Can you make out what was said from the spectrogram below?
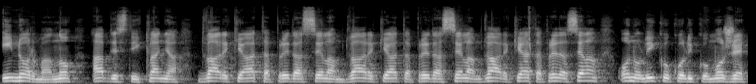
i normalno abdesti i klanja dva rekiata, preda selam, dva rekiata, preda selam, dva rekiata, preda selam, onoliko koliko može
